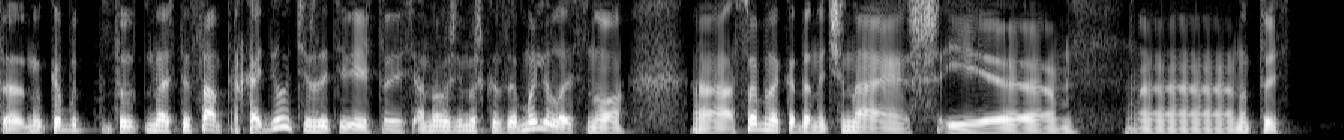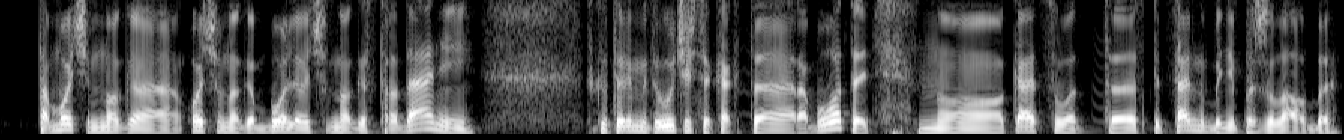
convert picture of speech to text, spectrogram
ну, как будто, знаешь, ты сам проходил через эти вещи, то есть оно уже немножко замылилось, но особенно, когда начинаешь и, ну, то есть там очень много, очень много боли, очень много страданий, с которыми ты учишься как-то работать, но, кажется, вот э, специально бы не пожелал бы.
